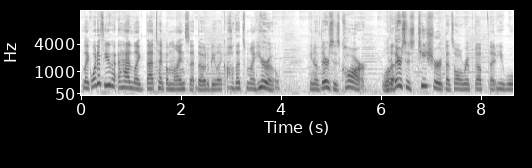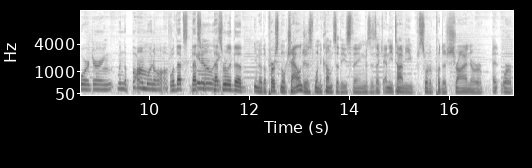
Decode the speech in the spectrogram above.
like, what if you had like that type of mindset though, to be like, oh, that's my hero. You know, there's his car. Well, or that- there's his T-shirt that's all ripped up that he wore during when the bomb went off. Well, that's that's You know, that's like- really the you know the personal challenges when it comes to these things. Is like anytime you sort of put a shrine or or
